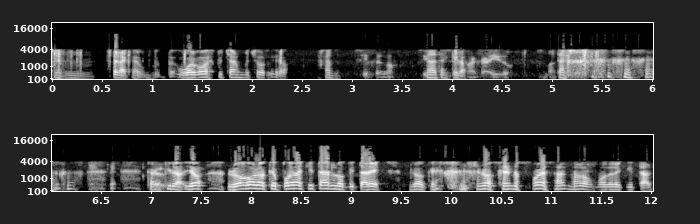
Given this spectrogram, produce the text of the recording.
espera que vuelvo a escuchar mucho ruido Sí, perdón. Sí, no, tranquilo. Me ha caído. tranquilo. Yo luego lo que pueda quitar lo quitaré. Lo que lo que no pueda no lo podré quitar.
